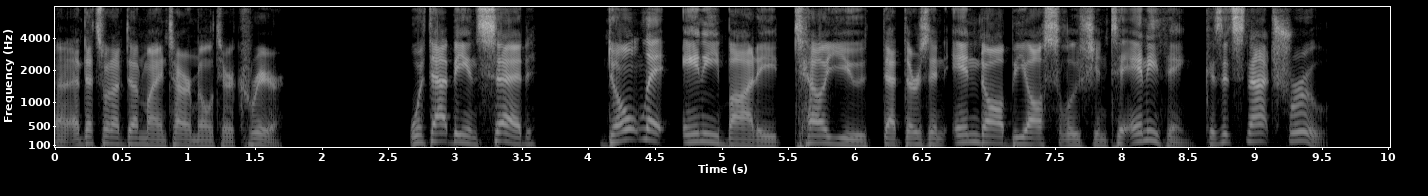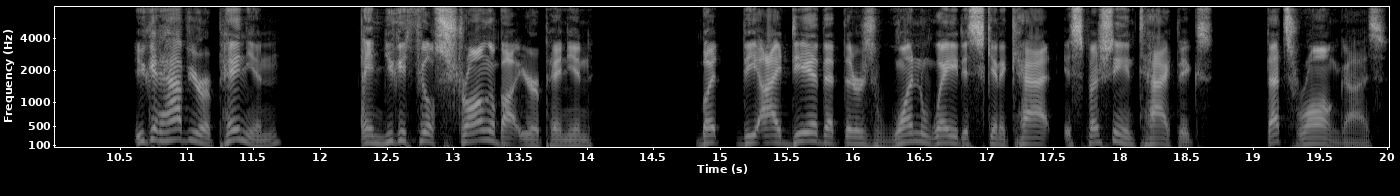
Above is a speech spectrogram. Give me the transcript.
Uh, that's what I've done my entire military career. With that being said, don't let anybody tell you that there's an end all be all solution to anything because it's not true. You can have your opinion and you can feel strong about your opinion, but the idea that there's one way to skin a cat, especially in tactics, that's wrong, guys.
